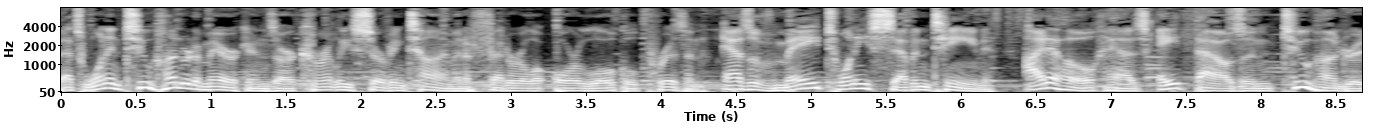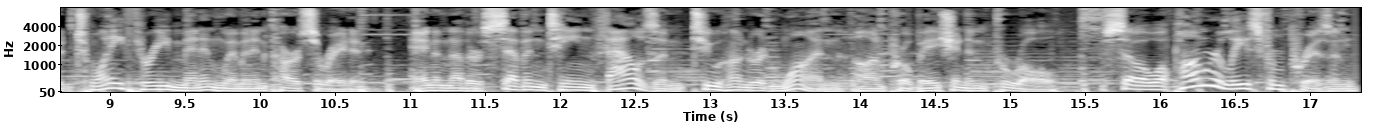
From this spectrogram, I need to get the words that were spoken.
That's one in 200 Americans are currently serving time in a federal or local prison. As of May 2017, Idaho has 8,223 men and women incarcerated and another 17,201 on probation and parole. So, upon release from prison,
